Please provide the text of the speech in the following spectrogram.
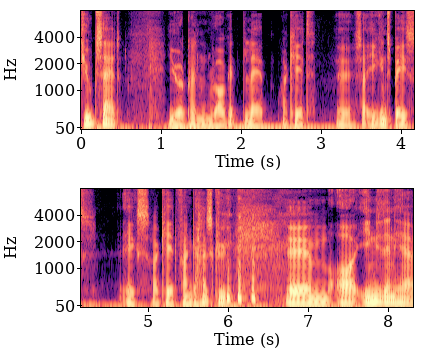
CubeSat, i øvrigt på en Rocket Lab-raket, øh, så ikke en SpaceX-raket for en gang skyld. øhm, og inde i den her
